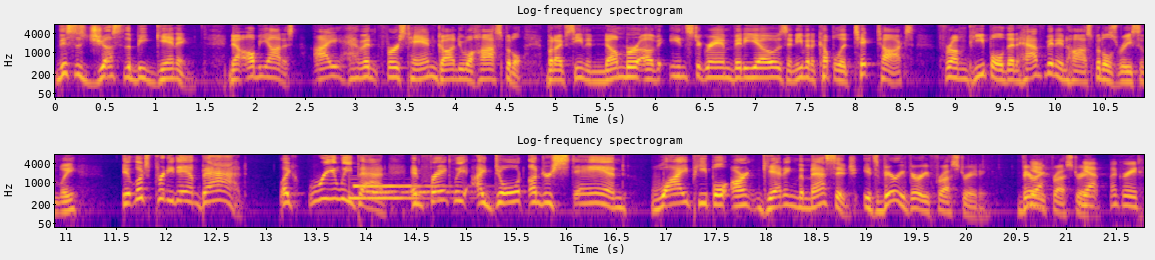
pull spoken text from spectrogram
this is just the beginning. Now, I'll be honest, I haven't firsthand gone to a hospital, but I've seen a number of Instagram videos and even a couple of TikToks from people that have been in hospitals recently. It looks pretty damn bad. Like, really bad. And frankly, I don't understand why people aren't getting the message. It's very, very frustrating. Very Yeah. frustrating. Yeah, agreed.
